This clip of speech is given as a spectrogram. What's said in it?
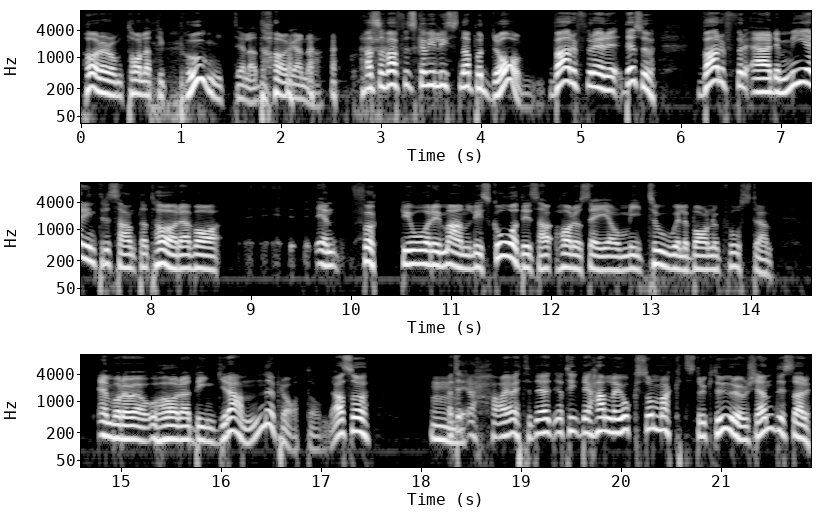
höra dem tala till punkt hela dagarna. Alltså varför ska vi lyssna på dem? Varför är det, dessutom, varför är det mer intressant att höra vad en 40-årig manlig skådis ha- har att säga om metoo eller barnuppfostran än vad det är att höra din granne prata om det. Alltså, mm. jag, ja, jag vet inte, ty- det handlar ju också om maktstrukturer och kändisar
